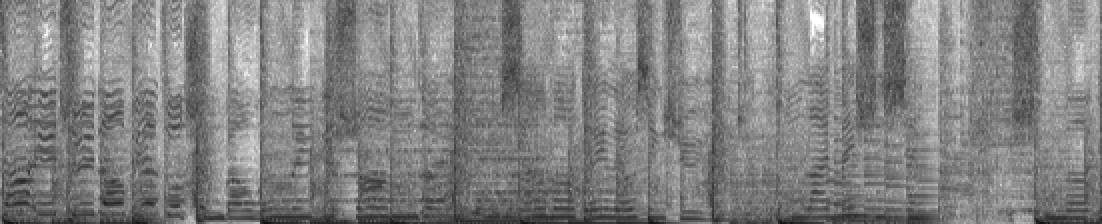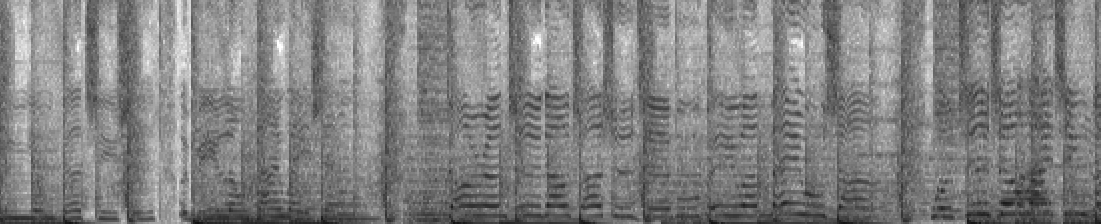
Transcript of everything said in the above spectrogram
他一去，到别做城堡，吻另一双嘴。为什么对流星许愿，却从来没实现？为什么英勇的骑士会比龙还危险？我当然知道这世界不会完美无瑕，我只求爱情的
